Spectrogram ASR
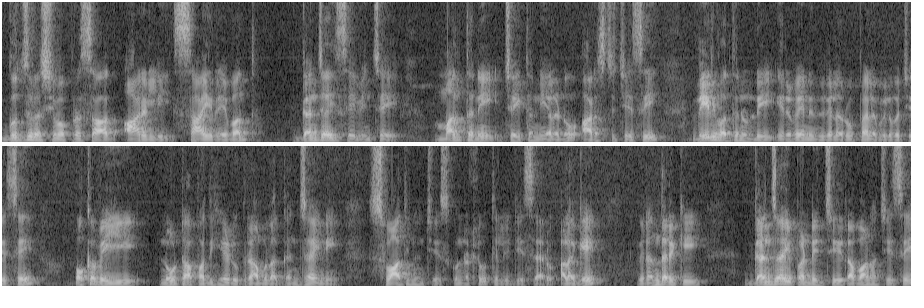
గుజ్జుల శివప్రసాద్ ఆరెల్లి సాయి రేవంత్ గంజాయి సేవించే మంతని చైతన్యాలను అరెస్టు చేసి వీరి వద్ద నుండి ఇరవై ఎనిమిది వేల రూపాయల విలువ చేసే ఒక వెయ్యి నూట పదిహేడు గ్రాముల గంజాయిని స్వాధీనం చేసుకున్నట్లు తెలియజేశారు. అలాగే వీరందరికీ గంజాయి పండించి రవాణా చేసే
